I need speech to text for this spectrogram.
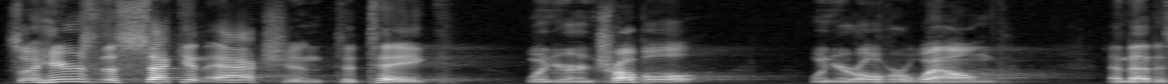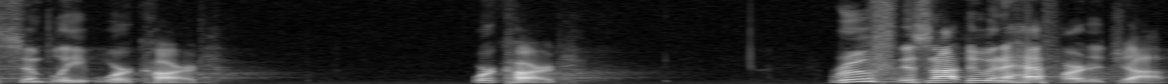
So here's the second action to take when you're in trouble, when you're overwhelmed, and that is simply work hard. Work hard. Ruth is not doing a half hearted job.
